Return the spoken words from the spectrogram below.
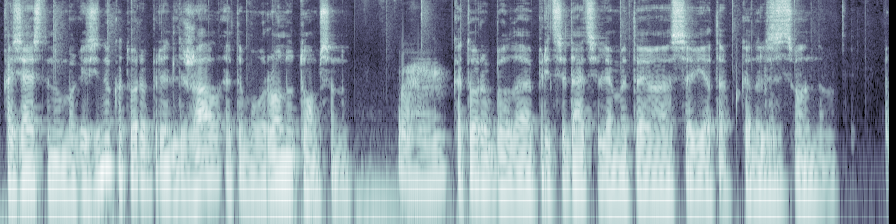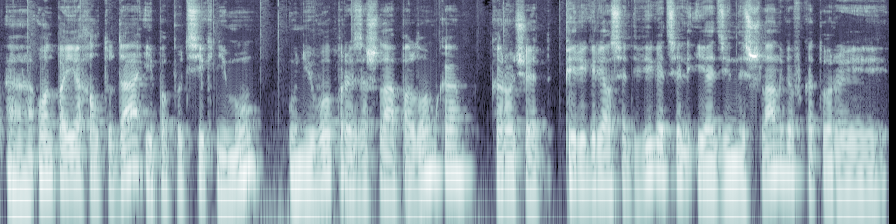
хозяйственному магазину, который принадлежал этому Рону Томпсону, Мгм. который был э, председателем этого совета канализационного. А, Он поехал туда, и по пути к нему у него произошла поломка. Короче, перегрелся двигатель, и один из шлангов, который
